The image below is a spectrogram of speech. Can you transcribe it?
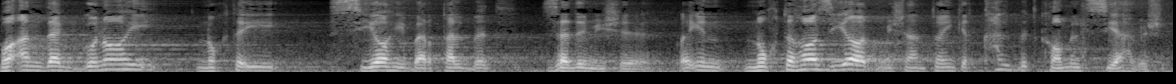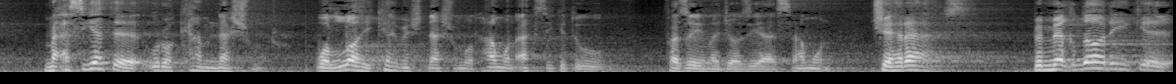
با اندک گناهی نقطه سیاهی بر قلبت زده میشه و این نقطه ها زیاد میشن تا اینکه قلبت کامل سیاه بشه. معصیت او را کم نشمر. والله کمش نشمر. همون عکسی که تو فضای مجازی هست همون چهره هست به مقداری که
